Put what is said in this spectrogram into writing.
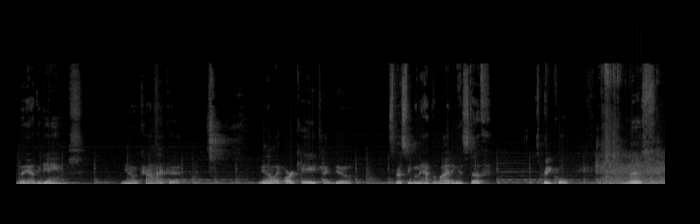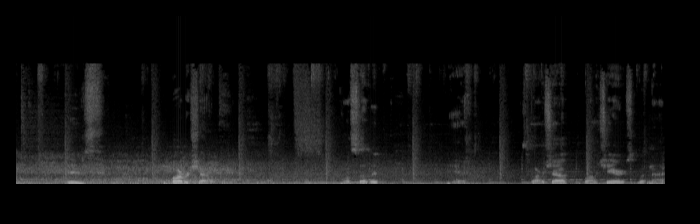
they have the games. You know, kind of like a you know like arcade type deal, especially when they have the lighting and stuff. It's pretty cool. And this is the barber shop. Most of it, yeah, barber shop, barber chairs, whatnot.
